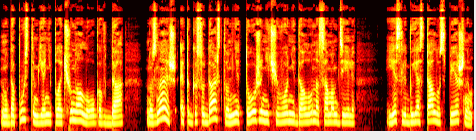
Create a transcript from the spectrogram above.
Ну, допустим, я не плачу налогов, да, но знаешь, это государство мне тоже ничего не дало на самом деле. Если бы я стал успешным,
